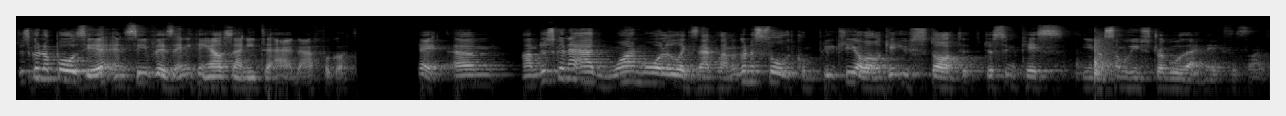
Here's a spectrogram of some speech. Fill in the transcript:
Just going to pause here and see if there's anything else I need to add. I forgot. Okay, um, I'm just going to add one more little example. I'm not going to solve it completely, or I'll get you started, just in case you know some of you struggle with that in exercise.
